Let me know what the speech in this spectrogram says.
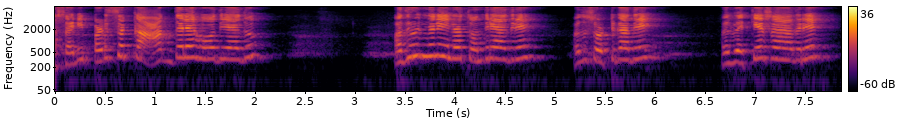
ಸರಿಪಡಿಸೋಕ್ಕಾಗ್ದಲೇ ಹೋದೆ ಹೋದರೆ ಅದು ಅದರಿಂದನೇ ಏನಾದ್ರು ತೊಂದರೆ ಆದರೆ, ಅದು ಸೊಟ್ಟಗಾದರೆ ಅದು ವ್ಯತ್ಯಾಸ ಆದರೆ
